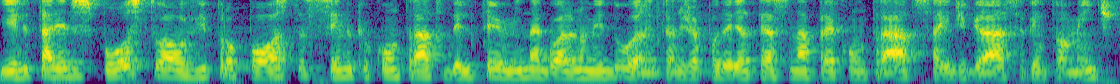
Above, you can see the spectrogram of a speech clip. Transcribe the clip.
e ele estaria disposto a ouvir propostas, sendo que o contrato dele termina agora no meio do ano. Então ele já poderia até assinar pré-contrato, sair de graça eventualmente,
